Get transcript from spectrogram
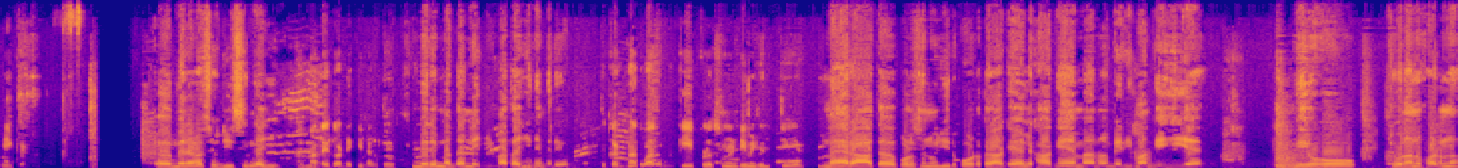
ਠੀਕ ਹੈ। ਮੇਰਾ ਨਾਮ ਸੁਰਜੀਤ ਸਿੰਘ ਹੈ ਜੀ। ਮਾਤਾ ਜੀ ਤੁਹਾਡੇ ਕੀ ਲੱਗਦੇ? ਮੇਰੇ ਮਦਰ ਨੇ ਜੀ ਮਾਤਾ ਜੀ ਨੇ ਮੇਰੇ ਉਹ। ਤੇ ਘਟਨਾ ਤੋਂ ਬਾਅਦ ਹੁਣ ਕੀ ਪੁਲਿਸ ਨੂੰ ਇੰਟੀਮੇਸ਼ਨ ਦਿੱਤੀ ਹੈ? ਮੈਂ ਰਾਤ ਪੁਲਿਸ ਨੂੰ ਜੀ ਰਿਪੋਰਟ ਕਰਾ ਕੇ ਆਇਆ, ਲਿਖਾ ਕੇ ਆਇਆ। ਮੈਂ ਉਹਨਾਂ ਨੂੰ ਮੇਰੀ ਮੰਗ ਇਹੀ ਹੈ ਕਿ ਉਹ ਚੋਰਾਂ ਨੂੰ ਫੜਨ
